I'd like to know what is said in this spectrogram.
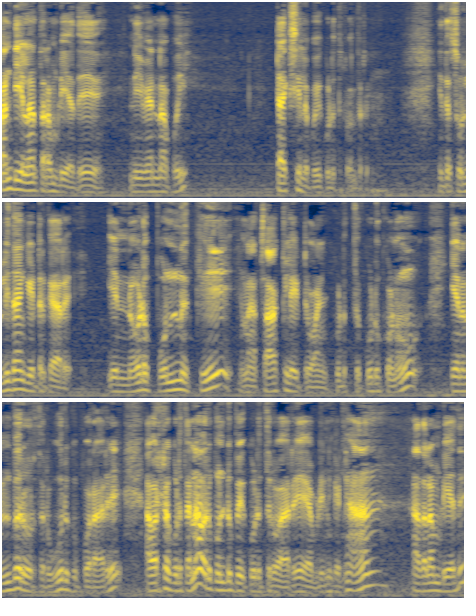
வண்டியெல்லாம் தர முடியாது. நீ வேணா போய் டாக்ஸியில் போய் கொடுத்துட்டு வந்துரு. இதை சொல்லி தான் கேட்டிருக்காரு. என்னோட பொண்ணுக்கு நான் சாக்லேட் வாங்கி கொடுத்து கொடுக்கணும். என் நண்பர் ஒருத்தர் ஊருக்கு போகிறாரு அவர்கிட்ட கொடுத்தேன்னா அவர் கொண்டு போய் கொடுத்துருவாரு அப்படின்னு கேட்டேன் "ஆ, அதெல்லாம் முடியாது.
